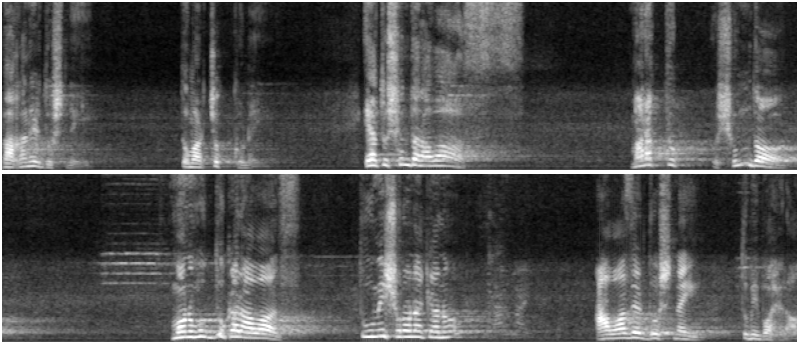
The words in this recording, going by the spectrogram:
বাগানের দোষ নেই, তোমার চক্ষু নেই। এত সুন্দর আওয়াজ, মারাত্মক সুন্দর। মনোমুগ্ধকার আওয়াজ। তুমি শোনো না কেন? আওয়াজের দোষ নাই, তুমি বহেরা?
